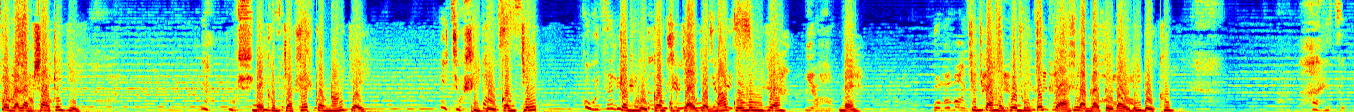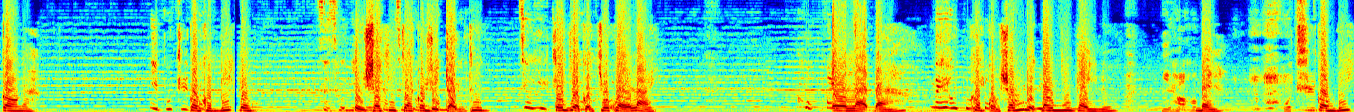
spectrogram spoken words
Con đã làm sai cái gì? Mẹ không cho phép con nói vậy. Thì dù con chết Trong người con cũng chảy dòng máu của Lưu gia. Mẹ Chúng ta hãy quên đi tất cả Làm lại từ đầu đi được không? Con à Con không biết đâu. Từ sau khi cha con bị trọng thương Tới giờ còn chưa khỏe lại E là đã. Không còn sống được bao nhiêu ngày nữa. Mẹ, Con biết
